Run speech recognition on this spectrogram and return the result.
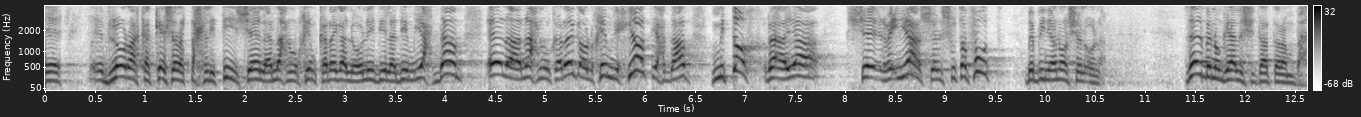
אה, ולא רק הקשר התכליתי של אנחנו הולכים כרגע להוליד ילדים יחדיו, אלא אנחנו כרגע הולכים לחיות יחדיו מתוך ראייה, ש... ראייה של שותפות בבניינו של עולם. זה בנוגע לשיטת הרמב"ן.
